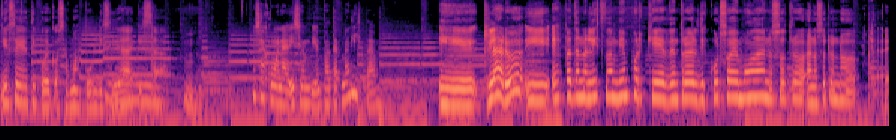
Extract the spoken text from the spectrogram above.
y ese tipo de cosas, más publicidad quizá. Mm. O sea, es como una visión bien paternalista. Eh, claro, y es paternalista también porque dentro del discurso de moda nosotros, a nosotros nos, eh,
